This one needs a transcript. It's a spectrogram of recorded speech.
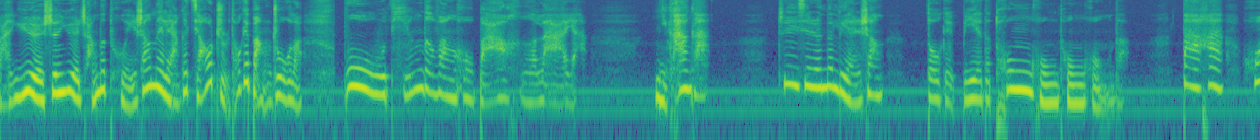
把越伸越长的腿上那两个脚趾头给绑住了，不停地往后拔和拉呀。你看看，这些人的脸上都给憋得通红通红的，大汗哗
